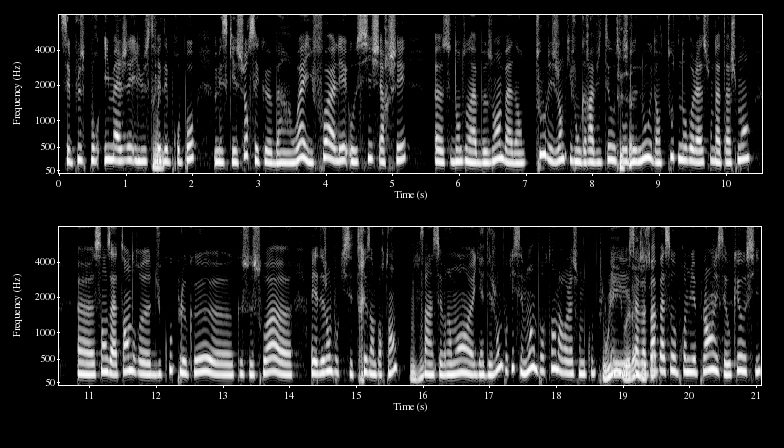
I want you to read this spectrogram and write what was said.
C'est plus pour imager, illustrer Oui. des propos. Mais ce qui est sûr, c'est que ben ouais, il faut aller aussi chercher euh, ce dont on a besoin bah, dans tous les gens qui vont graviter autour de nous et dans toutes nos relations d'attachement. Euh, sans attendre euh, du couple que, euh, que ce soit. Il y a des gens pour qui c'est très important. Mhm. Enfin, c'est vraiment. Il y a des gens pour qui c'est moins important la relation de couple. Oui, et voilà, ça va pas ça. passer au premier plan et c'est ok aussi.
